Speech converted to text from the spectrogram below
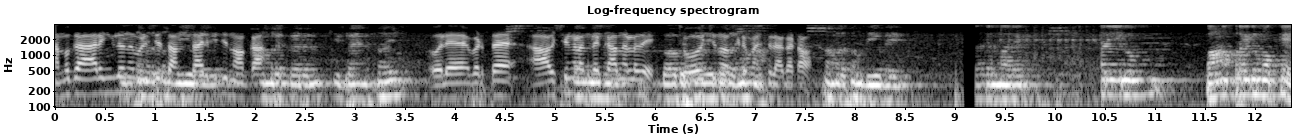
നമുക്ക് ആരെങ്കിലും ഒന്ന് വിളിച്ച് സംസാരിപ്പിച്ച് നോക്കാം. അതുപോലെ ഇവിടുത്തെ ആവശ്യങ്ങൾ എന്തൊക്കെയാന്നുള്ളത് ചോദിച്ചു നോക്കിയിട്ട് മനസ്സിലാക്കട്ടോ. സമരസമിതിയുടെ പാണപ്രയിലും ഒക്കെ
